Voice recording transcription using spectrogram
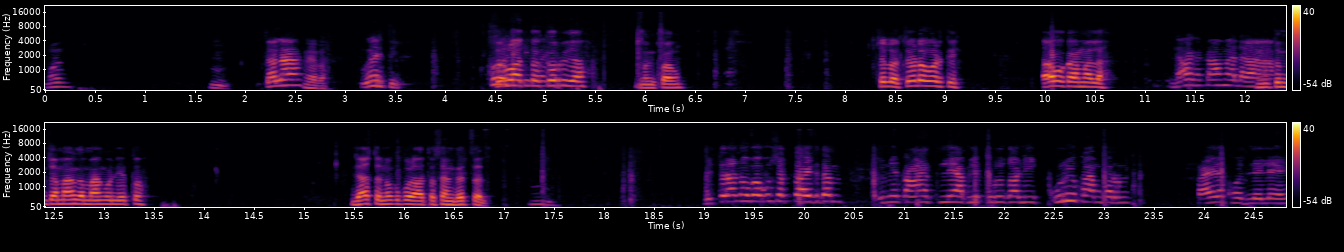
मग? चला. हे. वरती. सुरुवात तर करूया. मग पाहू. चलो चढो वरती. आहो कामाला. लागा कामाला. मी तुमच्या माग मागून येतो. जास्त नको पळू आता सांगत चल. हम्म. मित्रांनो बघू शकता एकदम जुने काळातले आपले पूर्वजांनी कुरीव काम करून पायऱ्या खोदलेले. आहे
